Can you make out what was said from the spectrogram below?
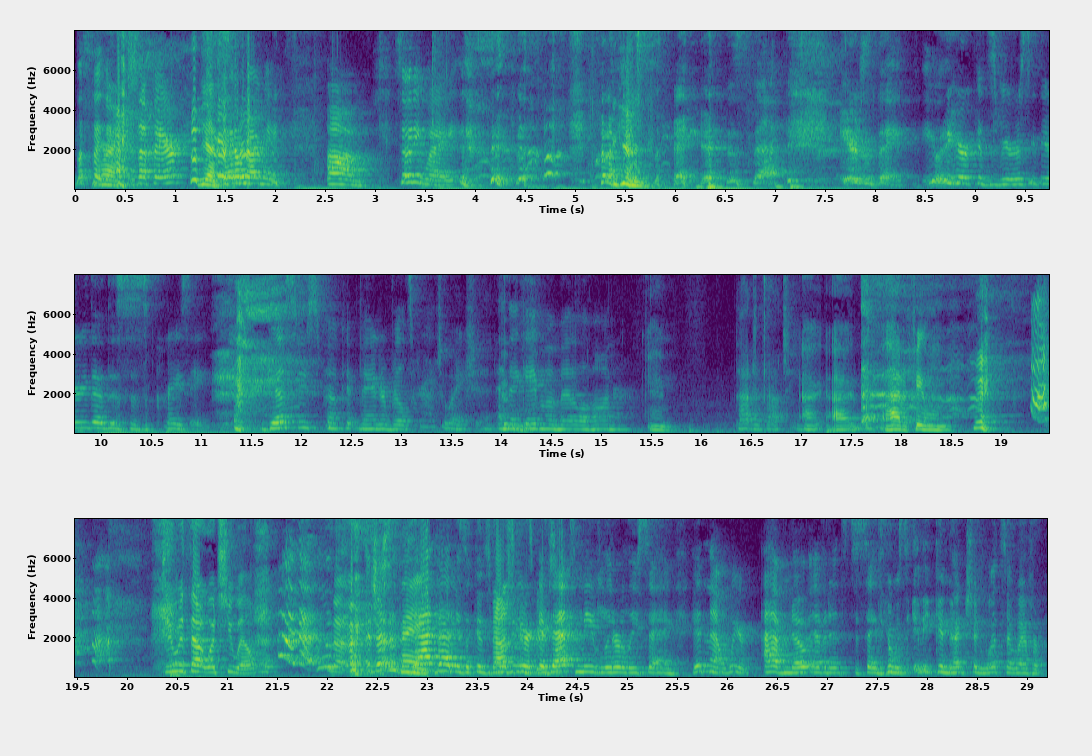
Let's say Right. that. Is that fair? Yes. They don't know me. Um, so anyway, what I'm Yes. saying is that, here's the thing. You want to hear a conspiracy theory, though? This is crazy. Guess who spoke at Vanderbilt's graduation? And they gave him a Medal of Honor. Mm. Dr. Fauci. I, I, I had a feeling. Do with that what you will. That is, that, that is a conspiracy theory because that's me literally saying, isn't that weird? I have no evidence to say there was any connection whatsoever.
